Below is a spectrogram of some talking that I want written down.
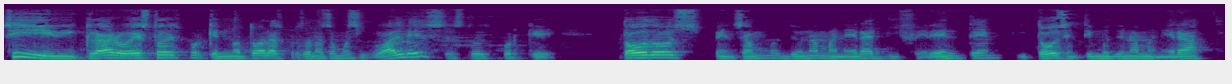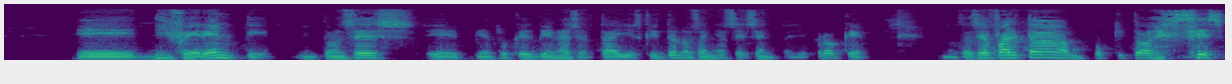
Sí, claro, esto es porque no todas las personas somos iguales, esto es porque todos pensamos de una manera diferente y todos sentimos de una manera eh, diferente. Entonces, eh, pienso que es bien acertada y escrito en los años 60. Yo creo que nos hace falta un poquito a veces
